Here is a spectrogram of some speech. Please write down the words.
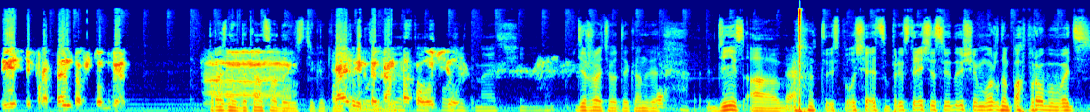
200%, чтобы Праздник до конца довести как Праздник до конца получился. Держать в этой конве. Денис, а то есть получается при встрече с ведущим можно попробовать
